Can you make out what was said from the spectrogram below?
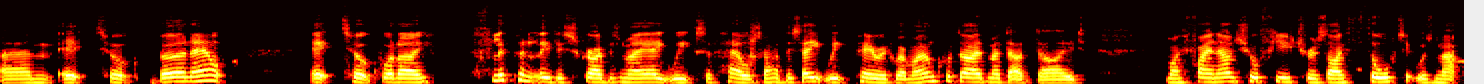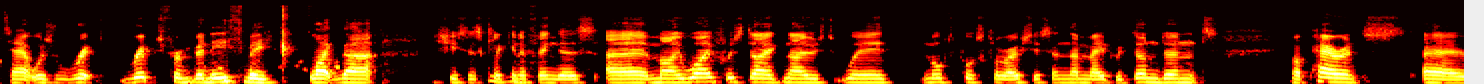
Um, it took burnout. It took what I flippantly describe as my eight weeks of hell. So I had this eight week period where my uncle died, my dad died. My financial future, as I thought it was mapped out, was ripped ripped from beneath me like that. She says, clicking mm-hmm. her fingers. Uh, my wife was diagnosed with multiple sclerosis and then made redundant. My parents' uh,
